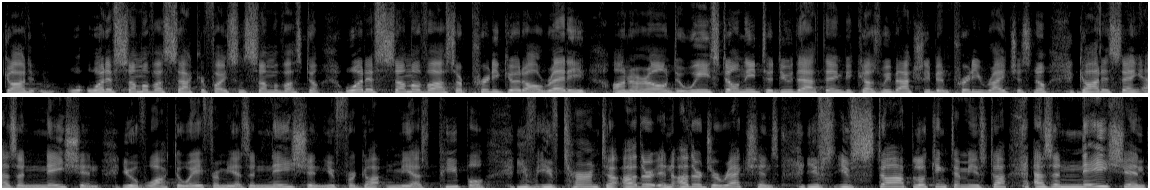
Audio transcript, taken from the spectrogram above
God, what if some of us sacrifice and some of us don't? What if some of us are pretty good already on our own? Do we still need to do that thing because we've actually been pretty righteous? No, God is saying, as a nation, you have walked away from me. As a nation, you've forgotten me. As people, you've, you've turned to other in other directions. You've, you've stopped looking to me. Stop. As a nation,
